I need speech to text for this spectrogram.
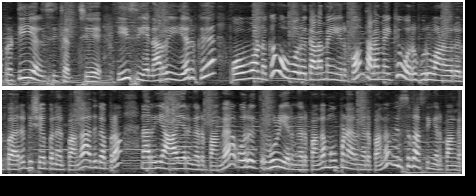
அப்புறம் டிஎல்சி சர்ச்சு. இசிஏ நிறைய இருக்குது ஒவ்வொன்றுக்கும் ஒவ்வொரு தலைமை இருக்கும். தலைமைக்கு ஒரு குருவானவர் இருப்பார் பிஷப்புன்னு இருப்பாங்க. அதுக்கப்புறம் நிறைய ஆயருங்க இருப்பாங்க ஒரு ஊழியருங்க இருப்பாங்க மூப்பனாருங்க இருப்பாங்க விசுவாசிங்க இருப்பாங்க.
